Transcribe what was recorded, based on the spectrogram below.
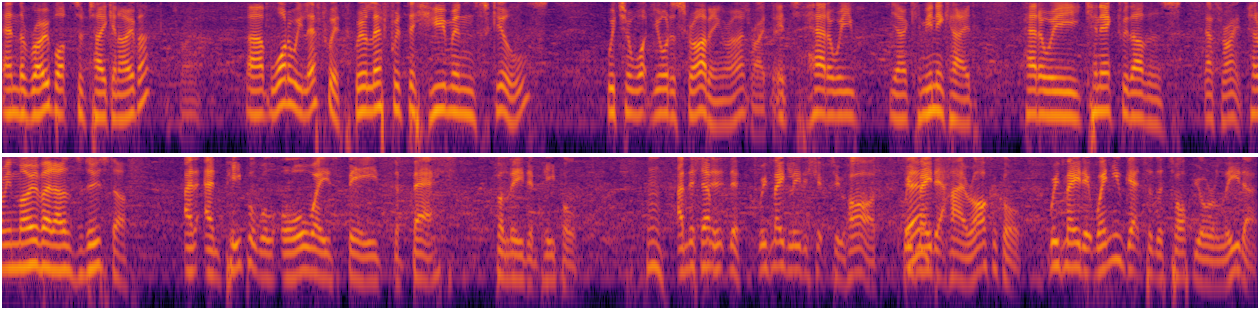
and the robots have taken over? That's right. Uh, what are we left with? We're left with the human skills, which are what you're describing, right? That's right, Dave. It's how do we, you know, communicate? How do we connect with others? That's right. How do we motivate others to do stuff? And and people will always be the best for leading people. And this, Yep. uh, we've made leadership too hard. We've Yeah. made it hierarchical. We've made it when you get to the top, you're a leader.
